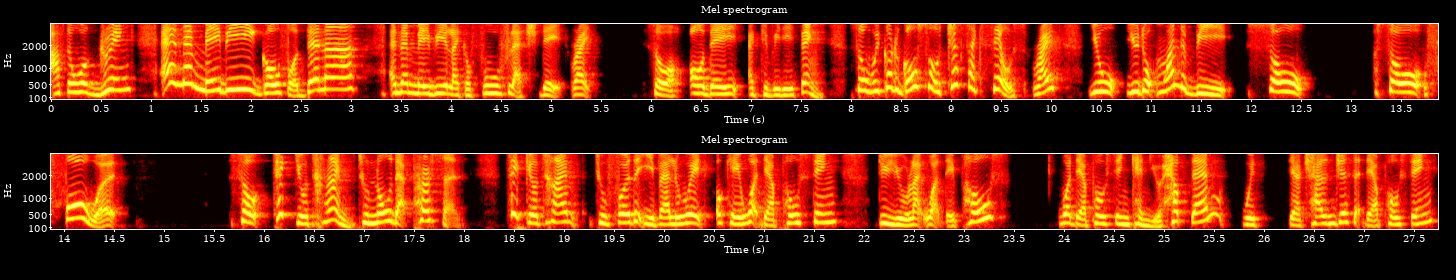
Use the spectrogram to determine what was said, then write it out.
after work drink, and then maybe go for dinner, and then maybe like a full fledged date, right? So all day activity thing. So we got to go slow, just like sales, right? You you don't want to be so so forward. So take your time to know that person. Take your time to further evaluate. Okay, what they're posting. Do you like what they post? What they're posting, can you help them with their challenges that they are posting?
